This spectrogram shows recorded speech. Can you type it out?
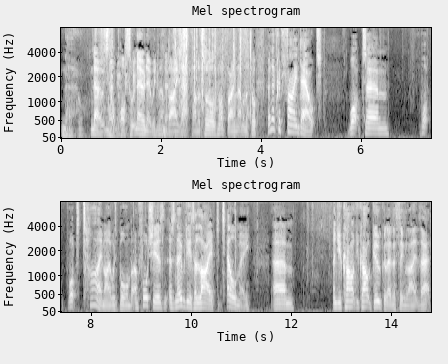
No. No, it's No, not no, possible. no, No, no. we don't No. buy that one at all. Not buying that one at all. Then I could find out what um, what what time I was born, but unfortunately, as, as nobody is alive to tell me, um, and you can't you can't Google anything like that.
